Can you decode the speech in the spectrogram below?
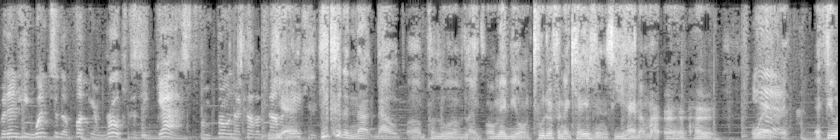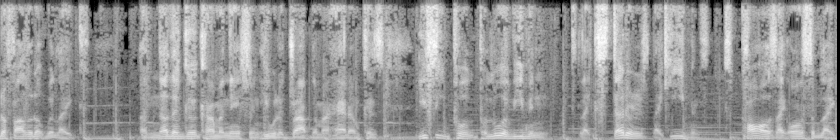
but then he went to the fucking ropes because he gassed from throwing that cover yeah, combination. he could have knocked out uh, Palua like, or maybe on two different occasions he had him hurt. hurt where Yeah. if, he would have followed up with like another good combination, he would have dropped him or had him. Because you see Palua even like stutters, like he even pause like on some like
